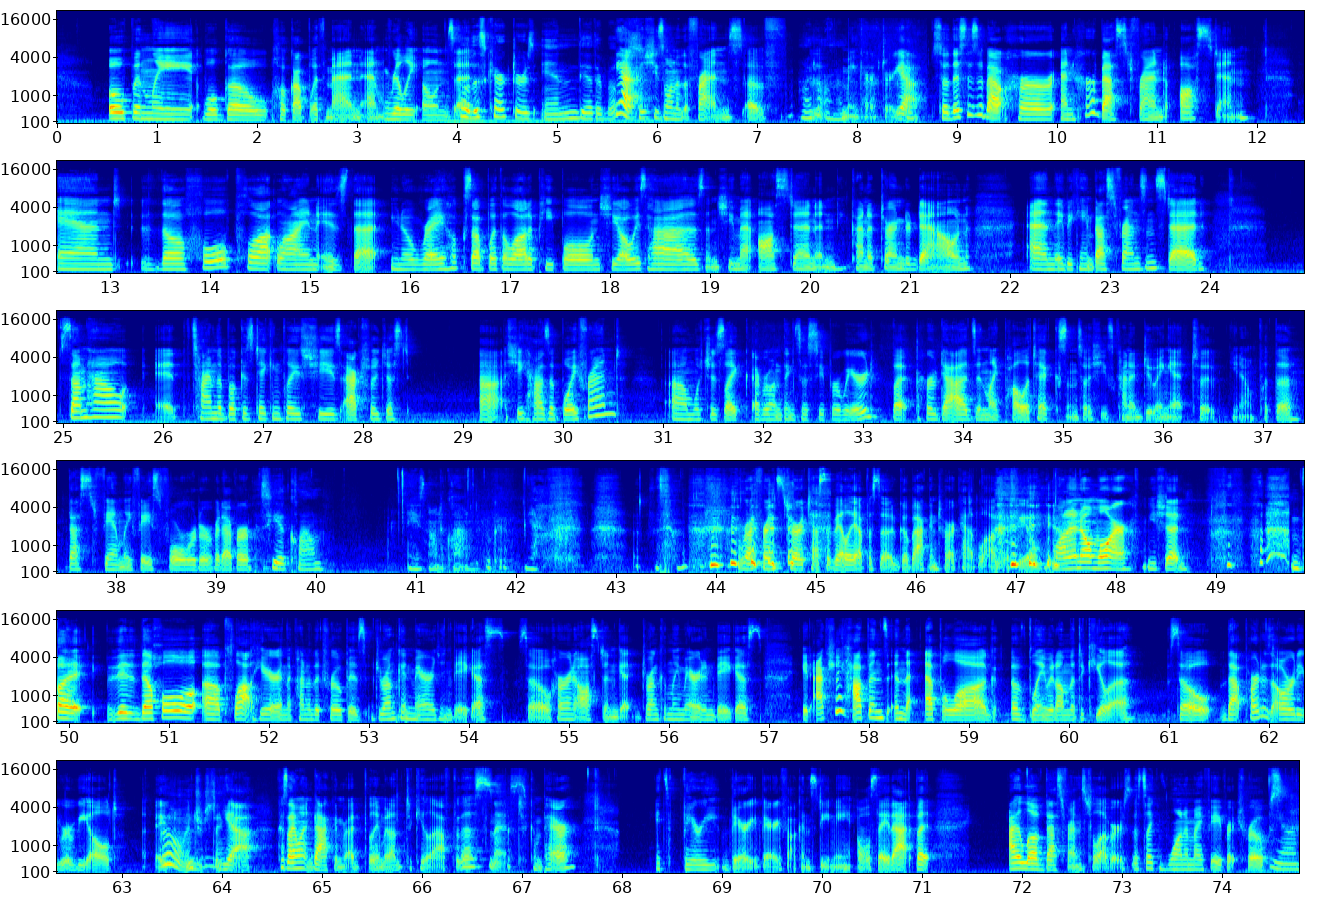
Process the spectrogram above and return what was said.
openly will go hook up with men and really owns oh, it. Oh, this character is in the other books. Yeah, because she's one of the friends of I the main character. Yeah. So this is about her and her best friend, Austin. And the whole plot line is that, you know, Ray hooks up with a lot of people and she always has. And she met Austin and he kind of turned her down. And they became best friends instead. Somehow, at the time the book is taking place, she's actually just uh, she has a boyfriend, um, which is like everyone thinks is super weird, but her dad's in like politics, and so she's kind of doing it to you know put the best family face forward or whatever. Is he a clown? He's not a clown. Okay. Yeah. Reference to our Tessa Bailey episode. Go back into our catalog if you want to know more. You should. but the, the whole uh, plot here and the kind of the trope is drunken marriage in Vegas. So her and Austin get drunkenly married in Vegas. It actually happens in the epilogue of Blame It on the Tequila. So that part is already revealed. It- Oh, interesting. Yeah, because I went back and read Blame It on the Tequila after this Nice. to compare. It's very, very, very fucking steamy. I will say that. But I love best friends to lovers. That's like one of my favorite tropes. Yeah.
